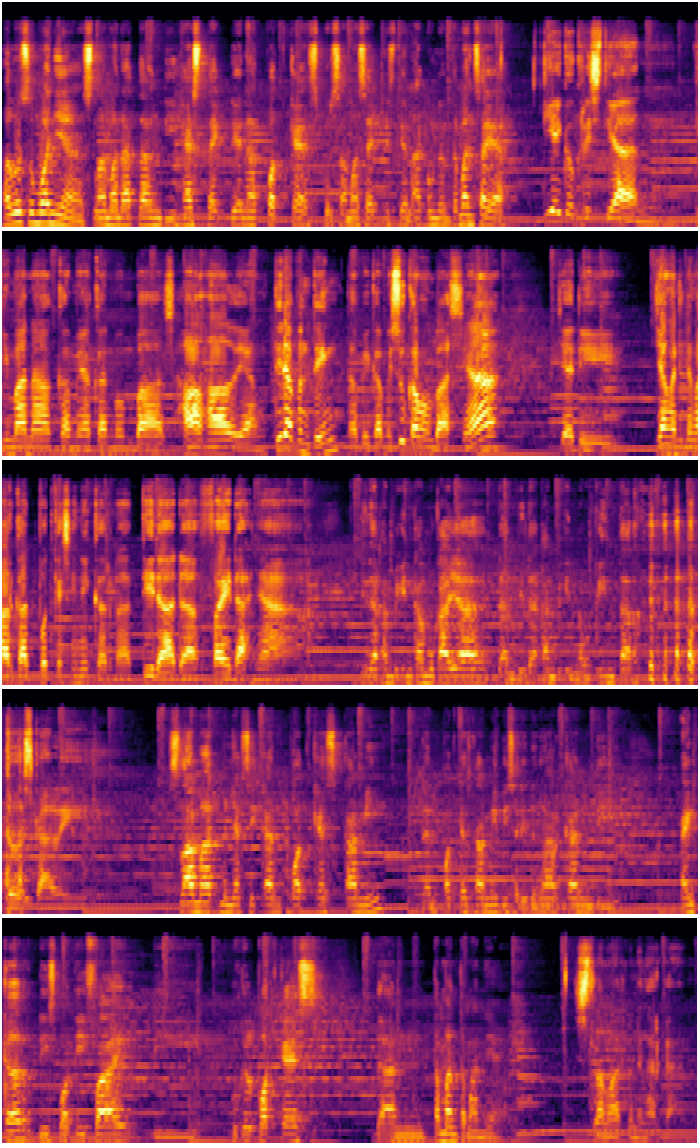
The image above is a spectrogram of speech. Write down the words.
Halo semuanya, selamat datang di hashtag DNA Podcast bersama saya Christian Agung dan teman saya Diego Christian di mana kami akan membahas hal-hal yang tidak penting tapi kami suka membahasnya. Jadi jangan didengarkan podcast ini karena tidak ada faedahnya. Tidak akan bikin kamu kaya dan tidak akan bikin kamu pintar Betul sekali. Selamat menyaksikan podcast kami Dan podcast kami bisa didengarkan di Anchor, di Spotify, di Google Podcast Dan teman-temannya Selamat mendengarkan.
